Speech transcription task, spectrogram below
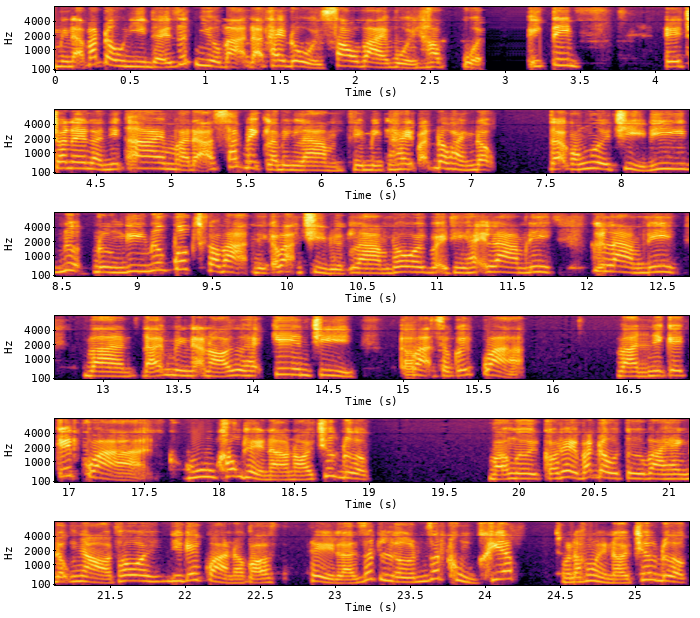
mình đã bắt đầu nhìn thấy rất nhiều bạn đã thay đổi sau vài buổi học của cái team. Thế cho nên là những ai mà đã xác định là mình làm thì mình hãy bắt đầu hành động. Đã có người chỉ đi nước đường đi nước bước cho các bạn thì các bạn chỉ việc làm thôi. Vậy thì hãy làm đi cứ làm đi. Và đấy mình đã nói rồi hãy kiên trì. Các bạn sẽ có kết quả. Và những cái kết quả không, không thể nào nói trước được. Mọi người có thể bắt đầu từ vài hành động nhỏ thôi nhưng kết quả nó có thể là rất lớn rất khủng khiếp. Chúng ta không thể nói trước được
